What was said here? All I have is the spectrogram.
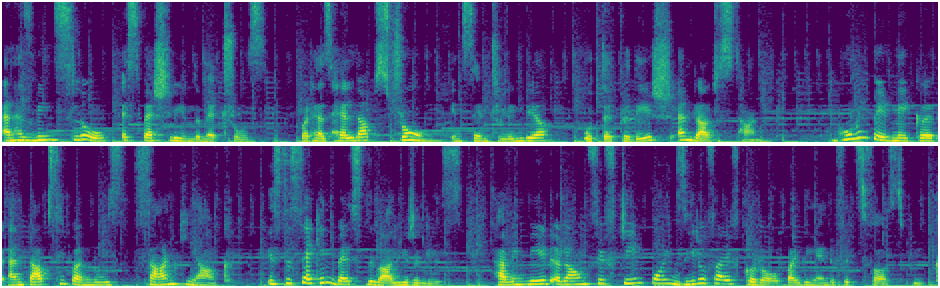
and has been slow, especially in the metros, but has held up strong in central India, Uttar Pradesh, and Rajasthan. Bhumi Pednekar and Taapsee Pannu's Saand Ki Aankh is the second best Diwali release, having made around 15.05 crore by the end of its first week.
